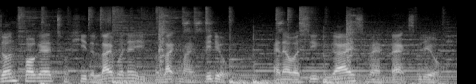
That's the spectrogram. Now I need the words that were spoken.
Don't forget to hit the like button if you like my video. And I will see you guys in my next video.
